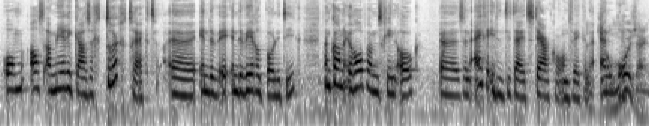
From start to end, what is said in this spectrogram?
om als Amerika zich terugtrekt eh, in, de, in de wereldpolitiek... dan kan Europa misschien ook eh, zijn eigen identiteit sterker ontwikkelen. zou En mooi zijn.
